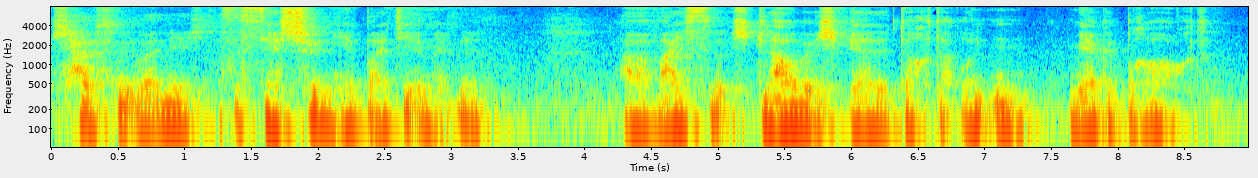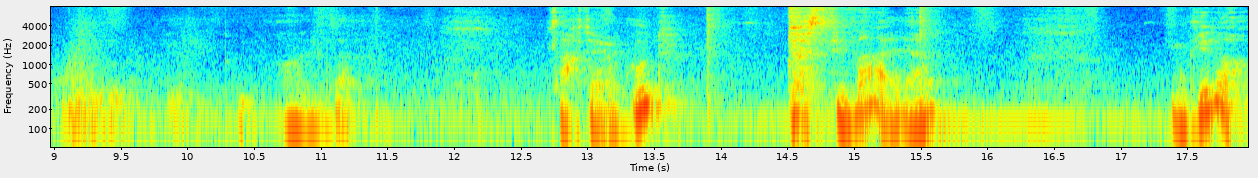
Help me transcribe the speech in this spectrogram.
ich habe es mir überlegt, es ist sehr schön hier bei dir im Himmel. Aber weißt du, ich glaube, ich werde doch da unten mehr gebraucht. Und dann sagt er, ja gut, du hast die Wahl, ja. Und geh doch.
